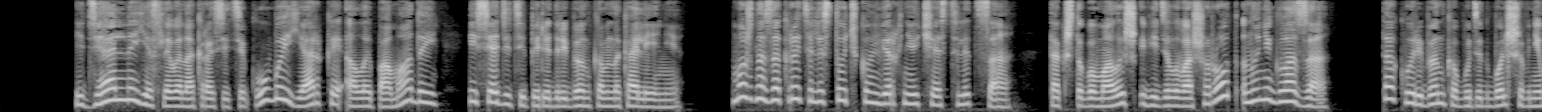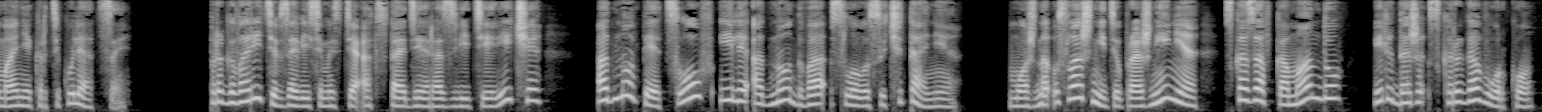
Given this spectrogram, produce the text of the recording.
Идеально, если вы накрасите губы яркой алой помадой и сядете перед ребенком на колени. Можно закрыть листочком верхнюю часть лица, так чтобы малыш видел ваш рот, но не глаза, так у ребенка будет больше внимания к артикуляции. Проговорите в зависимости от стадии развития речи одно-пять слов или одно-два словосочетания. Можно усложнить упражнение, сказав команду или даже скороговорку.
